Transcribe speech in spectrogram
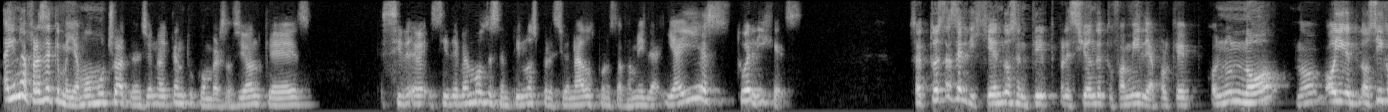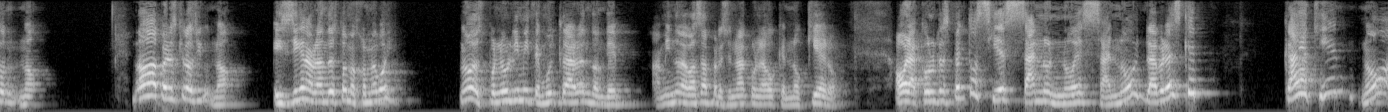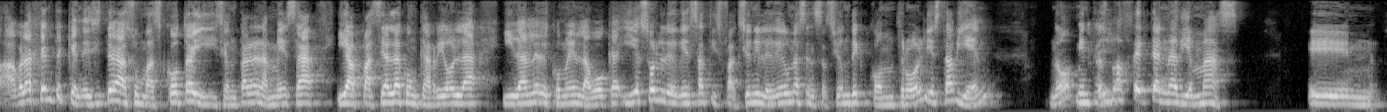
hay una frase que me llamó mucho la atención ahorita en tu conversación, que es, si, si debemos de sentirnos presionados por nuestra familia. Y ahí es, tú eliges. O sea, tú estás eligiendo sentir presión de tu familia, porque con un no, ¿no? Oye, los hijos, no. No, pero es que los hijos, no. Y si siguen hablando de esto, mejor me voy. No, es poner un límite muy claro en donde a mí no me vas a presionar con algo que no quiero. Ahora, con respecto a si es sano o no es sano, la verdad es que cada quien, ¿no? Habrá gente que necesite a su mascota y sentarla en la mesa y a pasearla con carriola y darle de comer en la boca y eso le dé satisfacción y le dé una sensación de control y está bien, ¿no? Mientras no afecte a nadie más. Eh,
